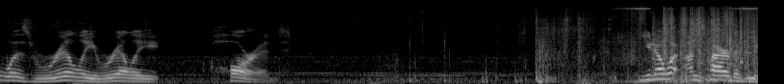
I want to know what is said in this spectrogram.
Was really, really horrid. You know what? I'm tired of you.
